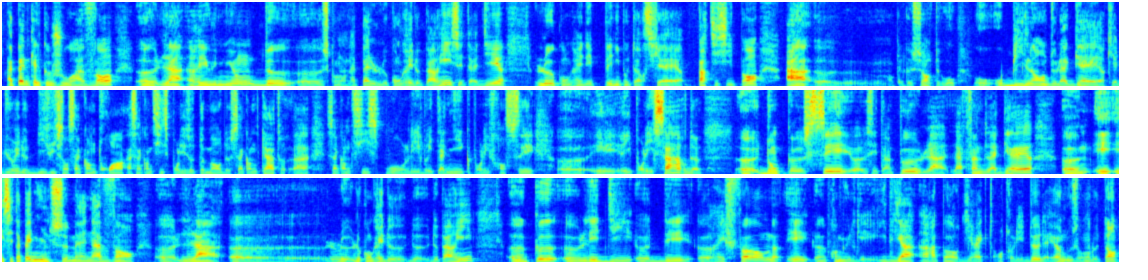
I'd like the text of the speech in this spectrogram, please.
à peine quelques jours avant la réunion de ce qu'on appelle le Congrès de Paris, c'est-à-dire le Congrès des plénipotentiaires participant à, en quelque sorte, au, bilan de la guerre qui a duré de 1853 à 56 pour les Ottomans, de 54 à 56 pour les Britanniques, pour les Français et, et pour les Sardes. Euh, donc euh, euh, c'est un peu la, fin de la guerre et, c'est à peine une semaine avant la, le, congrès de Paris euh, que euh, l'édit euh, des réformes est promulgué. Il y a un rapport direct entre les deux, d'ailleurs, nous aurons le temps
